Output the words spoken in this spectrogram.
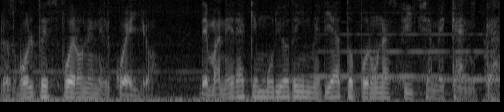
Los golpes fueron en el cuello, de manera que murió de inmediato por una asfixia mecánica.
